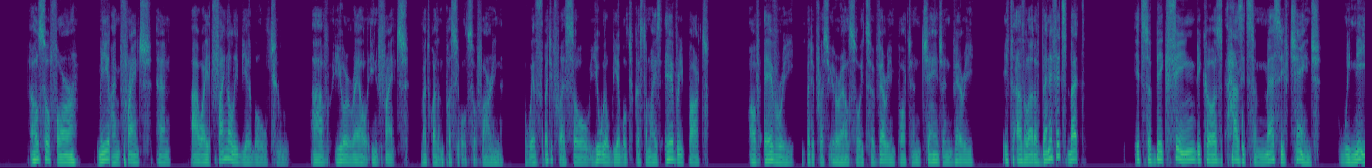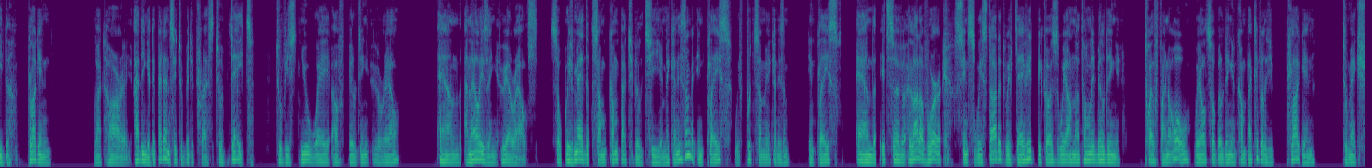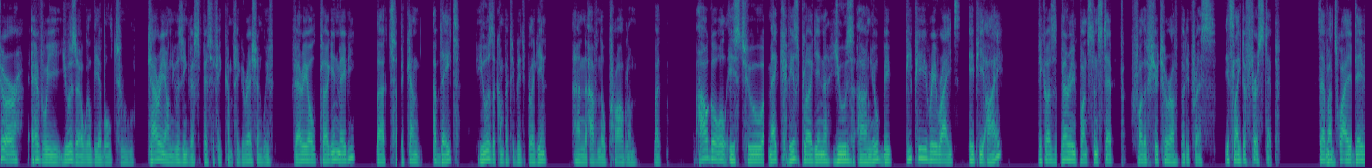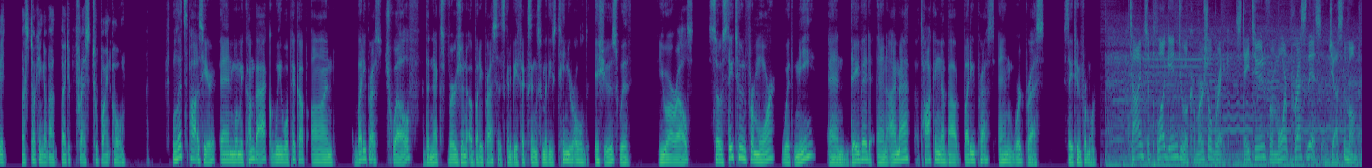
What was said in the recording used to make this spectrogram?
Also for me, I'm French and I will finally be able to have URL in French that wasn't possible so far in with BuddyPress. So you will be able to customize every part of every BuddyPress URL. So it's a very important change and very, it has a lot of benefits, but it's a big thing because as it's a massive change, we need plugin that are adding a dependency to BuddyPress to update to this new way of building URL and analyzing URLs. So we've made some compatibility mechanism in place. We've put some mechanism in place and it's a, lot of work since we started with David because we are not only building 12.0, we're also building a compatibility plugin to make sure every user will be able to carry on using the specific configuration with very old plugin maybe, but can update, use the compatibility plugin and have no problem. But our goal is to make this plugin use our new BP rewrite API because very important step for the future of BuddyPress. It's like the first step. So mm-hmm. that's why David was talking about BuddyPress 2.0. Well, let's pause here. And when we come back, we will pick up on BuddyPress 12, the next version of BuddyPress. It's going to be fixing some of these 10 year old issues with URLs. So stay tuned for more with me and David and iMath talking about BuddyPress and WordPress. Stay tuned for more. Time to plug into a commercial break. Stay tuned for more Press This in just a moment.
